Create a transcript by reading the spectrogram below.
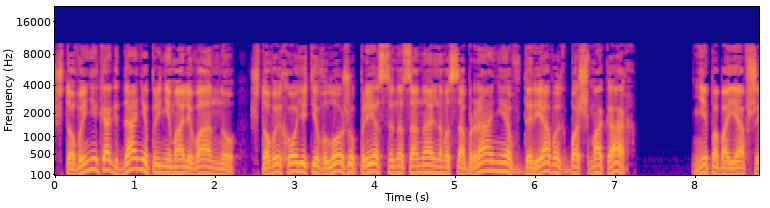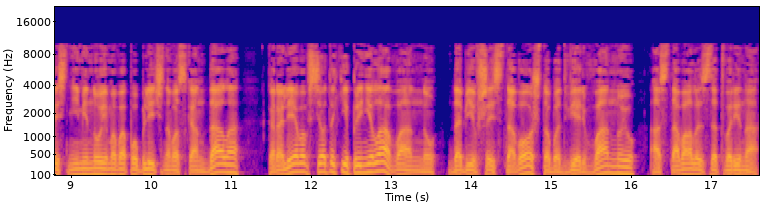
что вы никогда не принимали ванну, что вы ходите в ложу прессы национального собрания в дырявых башмаках. Не побоявшись неминуемого публичного скандала, королева все-таки приняла ванну, добившись того, чтобы дверь в ванную оставалась затворена.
